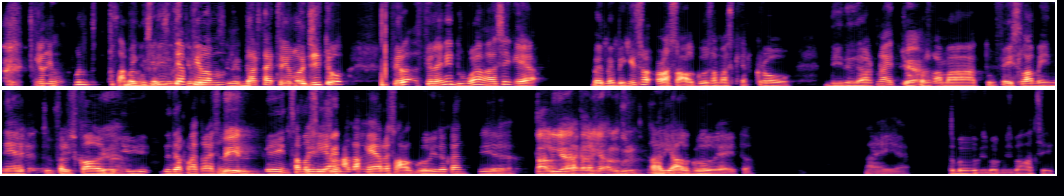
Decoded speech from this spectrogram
Sampingan. bagus Jadi aja setiap film. Dark Knight Trilogy tuh vil- villain ini dua gak sih kayak Batman Begins Ra's al Ghul sama Scarecrow. Di The Dark Knight Iya. Joker sama Two Face lah mainnya. Iya, Two Terus Face. kalau Iya. di The Dark Knight Rises Bane, Bane sama si Bane yang anaknya Ra's al Ghul itu kan. Iya. Talia, Nah, Talia Al Ghul. Talia al Ghul ya itu. Nah iya. Itu bagus-bagus banget sih.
